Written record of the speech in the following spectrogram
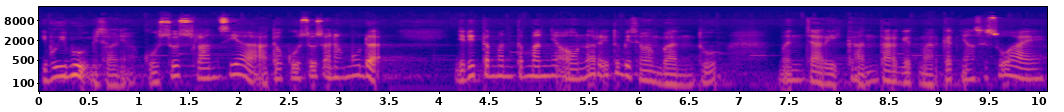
ibu-ibu misalnya, khusus lansia atau khusus anak muda. Jadi teman-temannya owner itu bisa membantu mencarikan target market yang sesuai.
